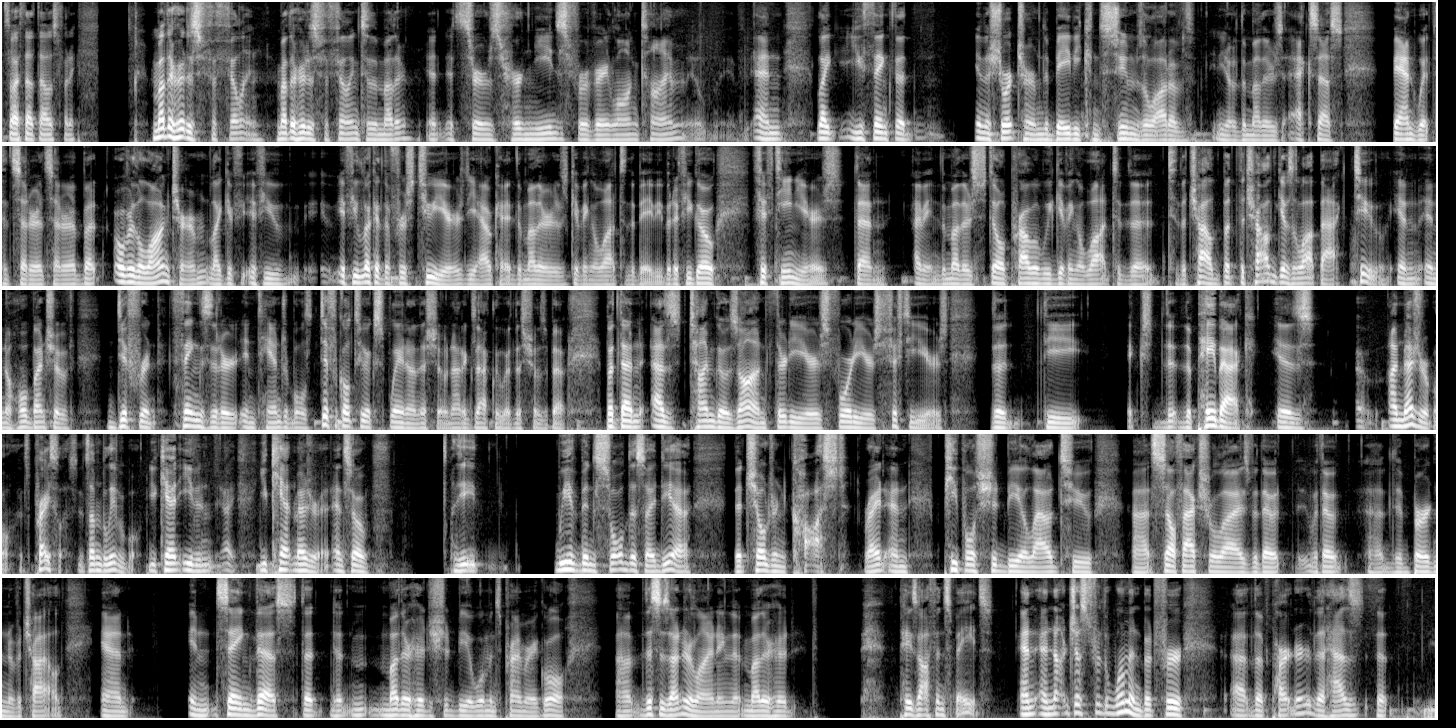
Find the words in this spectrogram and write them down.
So I thought that was funny. Motherhood is fulfilling. Motherhood is fulfilling to the mother. It, it serves her needs for a very long time. And like you think that in the short term, the baby consumes a lot of, you know, the mother's excess bandwidth, et cetera, et cetera. But over the long term, like if, if you if you look at the first two years, yeah, okay, the mother is giving a lot to the baby. But if you go 15 years, then I mean, the mother's still probably giving a lot to the to the child. But the child gives a lot back too, in in a whole bunch of different things that are intangibles, difficult to explain on this show. Not exactly what this show's about. But then as time goes on, 30 years, 40 years, 50 years, the the the, the payback is unmeasurable. It's priceless. It's unbelievable. You can't even uh, you can't measure it. And so the we have been sold this idea that children cost, right? And people should be allowed to uh, self-actualize without without uh, the burden of a child. And in saying this, that, that motherhood should be a woman's primary goal, uh, this is underlining that motherhood pays off in spades, and and not just for the woman, but for uh, the partner that has that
